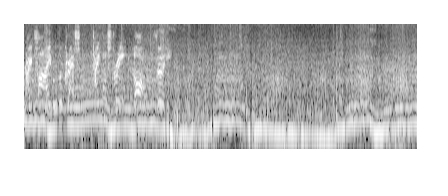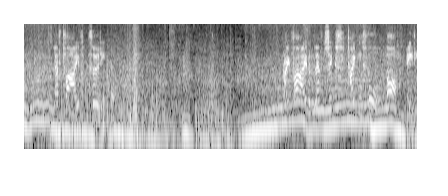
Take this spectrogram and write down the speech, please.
Right 5 over crest, tightens 3, long, 30. Left 5, 30. Right 5 and left 6, Titans 4, long, 80.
